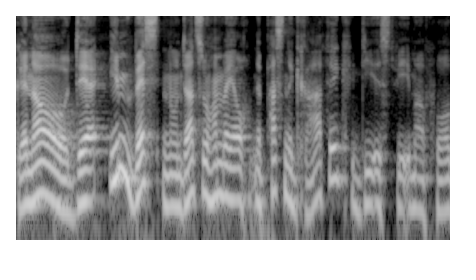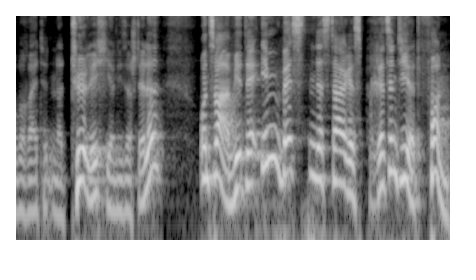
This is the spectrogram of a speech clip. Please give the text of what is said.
Genau, der im Westen. Und dazu haben wir ja auch eine passende Grafik. Die ist wie immer vorbereitet, natürlich hier an dieser Stelle. Und zwar wird der im Westen des Tages präsentiert von.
